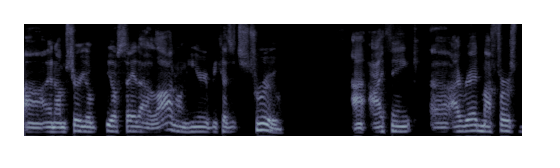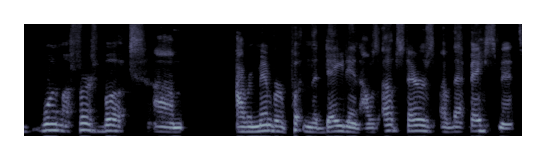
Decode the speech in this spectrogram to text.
uh, and I'm sure you'll you'll say that a lot on here because it's true. I, I think uh, I read my first one of my first books. Um, I remember putting the date in. I was upstairs of that basement,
